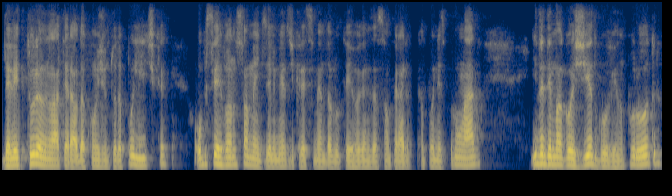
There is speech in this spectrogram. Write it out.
da leitura unilateral da conjuntura política, observando somente os elementos de crescimento da luta e organização operária camponesa por um lado, e da demagogia do governo por outro,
